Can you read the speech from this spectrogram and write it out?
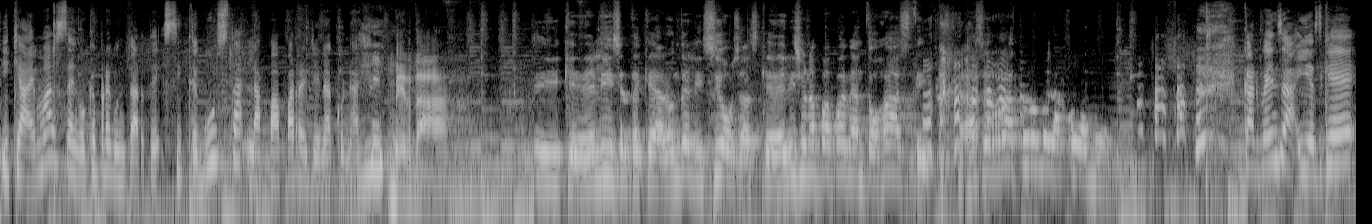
y que además tengo que preguntarte si te gusta la papa rellena con ají. ¿Verdad? Sí, qué delicia, te quedaron deliciosas. Qué delicia una papa, me antojaste. Hace rato no me la como. Carmenza, y es que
